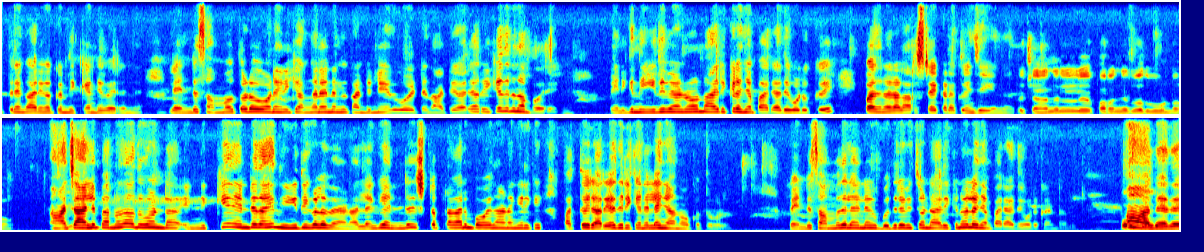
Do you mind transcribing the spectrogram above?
ഇത്തരം കാര്യങ്ങൾക്ക് നിൽക്കേണ്ടി വരുന്നത്. അല്ല എന്റെ സമ്മതത്തോടെ പോകണേ എനിക്ക് അങ്ങനെ തന്നെ അങ്ങ് കണ്ടിന്യൂ ചെയ്ത് പോയിട്ട് നാട്ടുകാരെ അറിയിക്കാതിരുന്നാൽ പോരെ. അപ്പൊ എനിക്ക് നീതി വേണമെന്നായിരിക്കില്ല ഞാൻ പരാതി കൊടുക്കുകയും ഇപ്പൊ അതിനൊരാൾ അറസ്റ്റായി കിടക്കുകയും ചെയ്യുന്നത്. ചാനലിൽ പറഞ്ഞതും അതുകൊണ്ടാണ്. ആ ചാനലിൽ പറഞ്ഞത് അതുകൊണ്ടാണ് എനിക്ക് എന്റേതായ നീതികൾ വേണം. അല്ലെങ്കിൽ എന്റെ ഇഷ്ടപ്രകാരം പോയതാണെങ്കിൽ എനിക്ക് പത്ത് പേര് അറിയാതിരിക്കാനല്ലേ ഞാൻ നോക്കത്തുള്ളൂ. അപ്പൊ എന്റെ സമ്മതിൽ എന്നെ ഉപദ്രവിച്ചുകൊണ്ടായിരിക്കണമല്ലോ ഞാൻ പരാതി കൊടുക്കേണ്ടത്. ആ അതെ അതെ.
